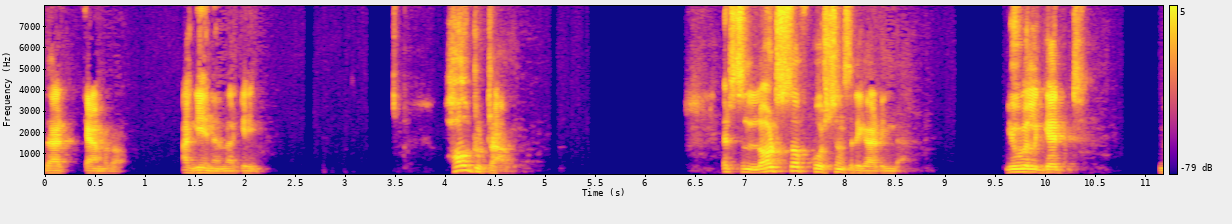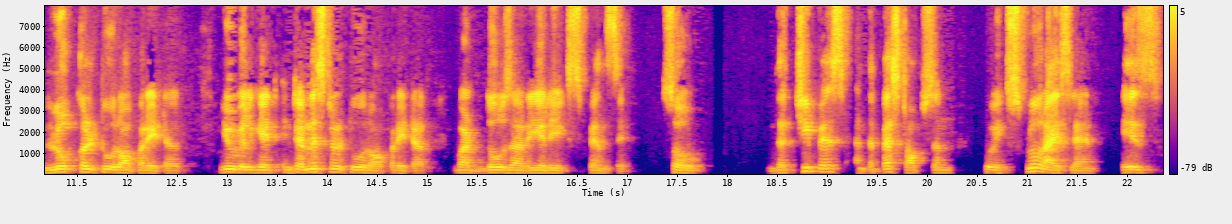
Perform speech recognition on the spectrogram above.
that camera again and again. How to travel? It's lots of questions regarding that. You will get local tour operator, you will get international tour operator, but those are really expensive. So the cheapest and the best option to explore Iceland is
